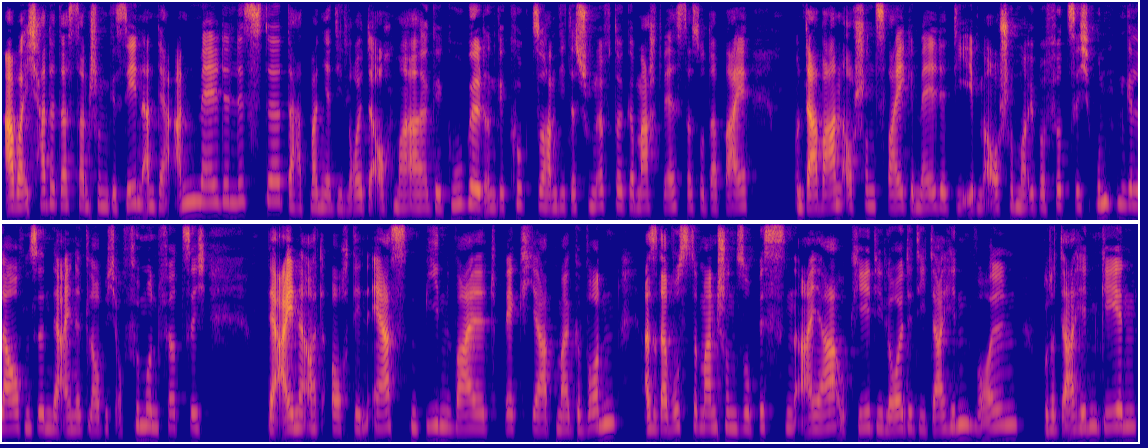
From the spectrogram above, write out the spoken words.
Aber ich hatte das dann schon gesehen an der Anmeldeliste. Da hat man ja die Leute auch mal gegoogelt und geguckt, so haben die das schon öfter gemacht, wer ist da so dabei. Und da waren auch schon zwei gemeldet, die eben auch schon mal über 40 Runden gelaufen sind. Der eine, glaube ich, auch 45. Der eine hat auch den ersten Bienenwald-Backyard mal gewonnen. Also da wusste man schon so ein bisschen, ah ja, okay, die Leute, die dahin wollen oder dahin gehen,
